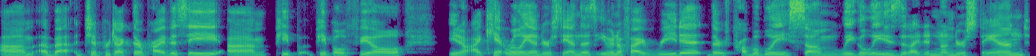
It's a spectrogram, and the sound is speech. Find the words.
um, about to protect their privacy. Um, people people feel you know, I can't really understand this. Even if I read it, there's probably some legalese that I didn't understand.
